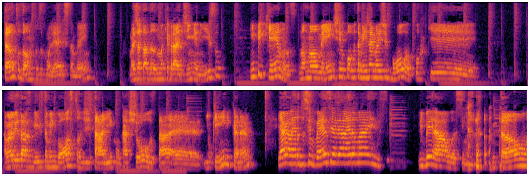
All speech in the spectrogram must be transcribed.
tanto os homens quanto as mulheres também. Mas já tá dando uma quebradinha nisso. Em pequenos, normalmente o povo também já é mais de boa, porque a maioria das gays também gostam de estar ali com cachorros, tá? É, e clínica, né? E a galera do Silvestre é a galera mais liberal, assim. Então,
